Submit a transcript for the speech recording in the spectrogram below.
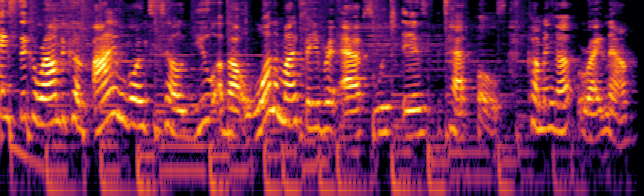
Hey, stick around because I am going to tell you about one of my favorite apps, which is Tadpoles, coming up right now.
